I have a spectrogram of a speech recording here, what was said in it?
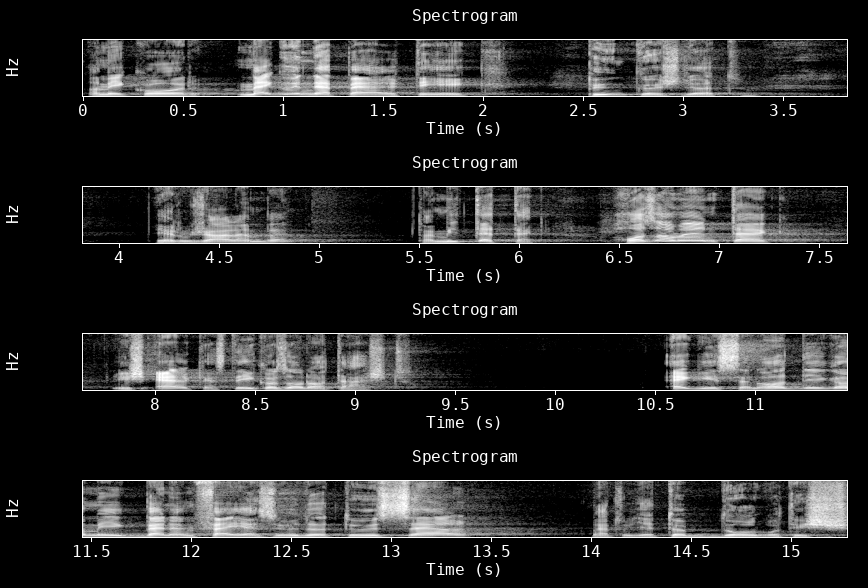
amikor megünnepelték pünkösdöt Jeruzsálembe, tehát mit tettek? Hazamentek, és elkezdték az aratást. Egészen addig, amíg be nem fejeződött ősszel, mert ugye több dolgot is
